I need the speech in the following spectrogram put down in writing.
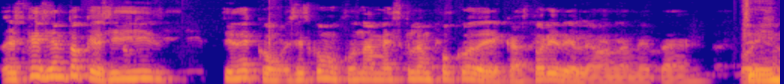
Es que siento que sí tiene como, sí es como una mezcla un poco de Castor y de León, la neta. Sí.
